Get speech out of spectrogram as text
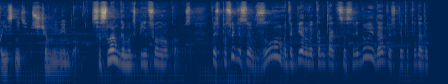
пояснить, с чем мы имеем дело. Со сленгом экспедиционного корпуса. То есть, по сути, взлом – это первый контакт со средой, да, то есть это когда ты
